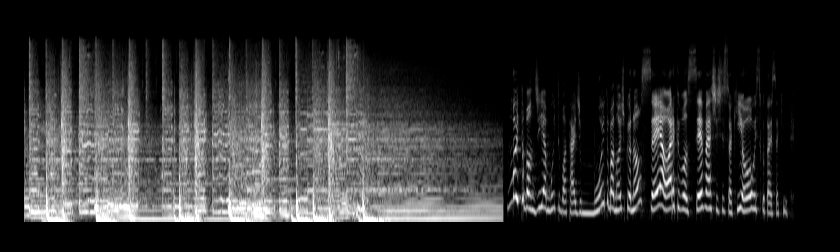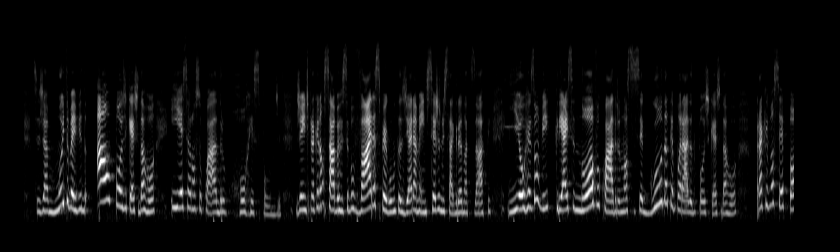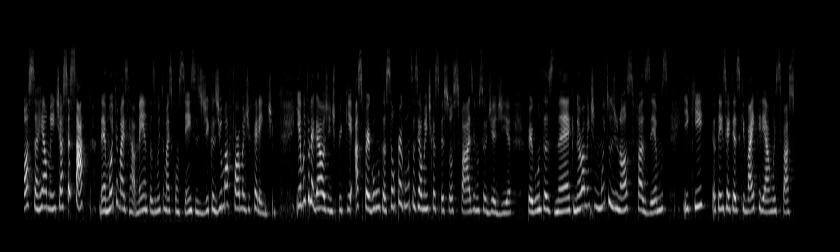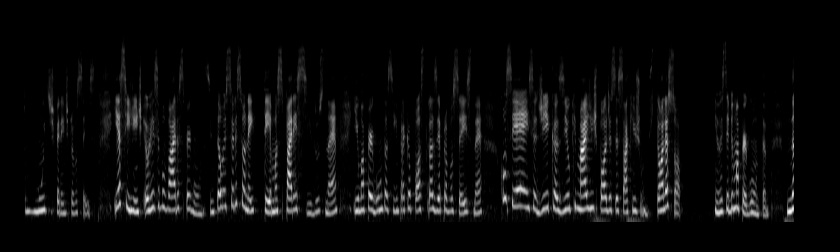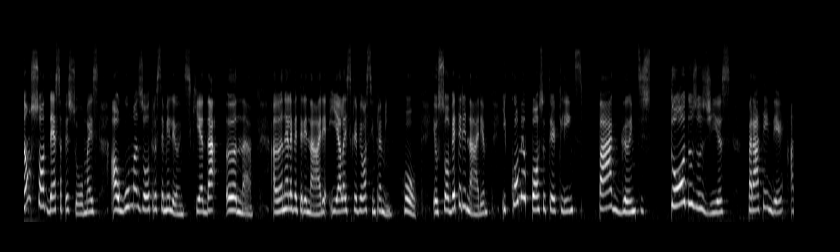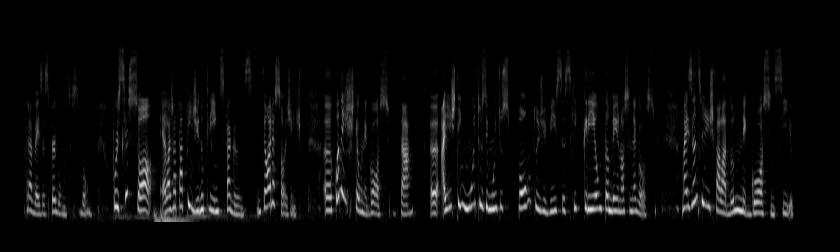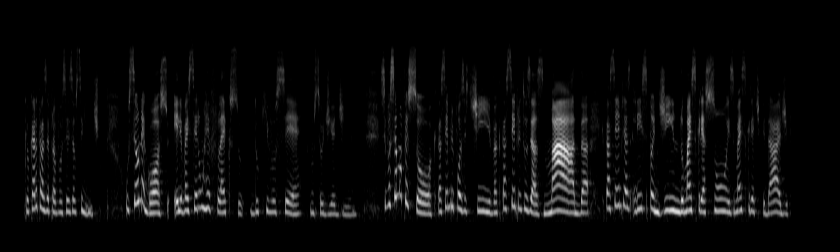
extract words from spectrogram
Muito bom dia, muito boa tarde, muito boa noite, porque eu não sei a hora que você vai assistir isso aqui ou escutar isso aqui. Seja muito bem-vindo ao podcast da Rô e esse é o nosso quadro Rô Responde. Gente, para quem não sabe, eu recebo várias perguntas diariamente, seja no Instagram, no WhatsApp, e eu resolvi criar esse novo quadro, nossa segunda temporada do podcast da Rô, para que você possa realmente acessar, né? Muito mais ferramentas, muito mais consciências, dicas de uma forma diferente. E é muito legal, gente, porque as perguntas são perguntas realmente que as pessoas fazem no seu dia a dia, perguntas, né, que normalmente muitos de nós fazemos e que eu tenho certeza que vai criar um espaço muito diferente para vocês. E assim, gente, eu recebo várias perguntas. Então eu selecionei temas parecidos, né? E uma pergunta assim para que eu possa trazer para vocês, né, consciência, dicas e o que mais a gente pode acessar aqui juntos. Então olha só, eu recebi uma pergunta, não só dessa pessoa, mas algumas outras semelhantes, que é da Ana. A Ana é veterinária e ela escreveu assim para mim: Rô, eu sou veterinária e como eu posso ter clientes pagantes todos os dias para atender através das perguntas? Bom, por si só, ela já está pedindo clientes pagantes. Então, olha só, gente. Uh, quando a gente tem um negócio, tá? Uh, a gente tem muitos e muitos pontos de vista que criam também o nosso negócio. Mas antes de a gente falar do negócio em si, o que eu quero trazer para vocês é o seguinte: o seu negócio ele vai ser um reflexo do que você é no seu dia a dia. Se você é uma pessoa que está sempre positiva, que está sempre entusiasmada, que está sempre ali expandindo mais criações, mais criatividade,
